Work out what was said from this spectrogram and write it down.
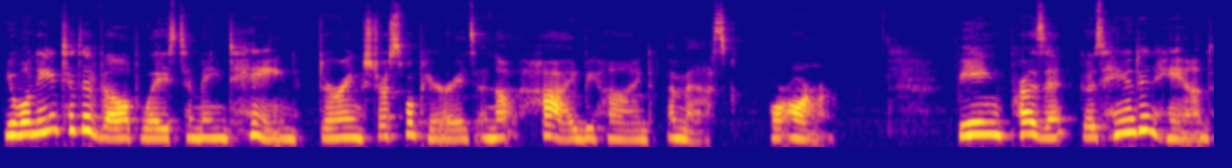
you will need to develop ways to maintain during stressful periods and not hide behind a mask or armor. Being present goes hand in hand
